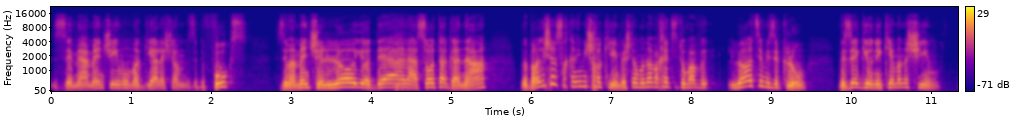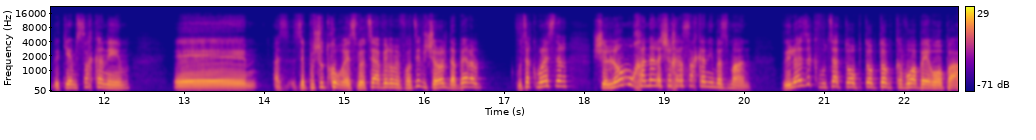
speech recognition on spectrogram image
זה מאמן שאם הוא מגיע לשם זה בפוקס, זה מאמן שלא יודע לעשות הגנה, וברגע שהשחקנים נשחקים ויש להם עונה וחצי טובה ולא יוצא מזה כלום, וזה הגיוני כי הם אנשים וכי הם שחקנים, אה, אז זה פשוט קורס ויוצא אוויר מהמפרשים, ושלא לדבר על קבוצה כמו לסטר שלא מוכנה לשחרר שחקנים בזמן, והיא לא איזה קבוצה top top top קבוע באירופה,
